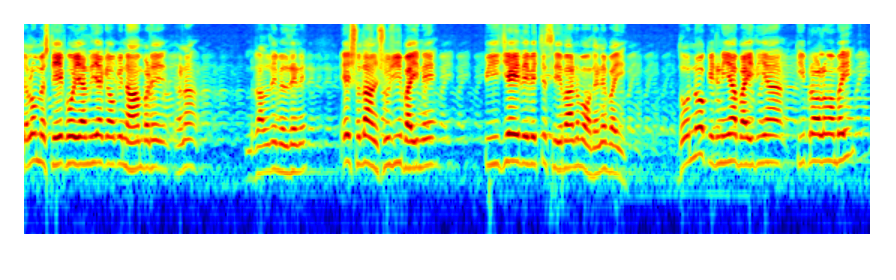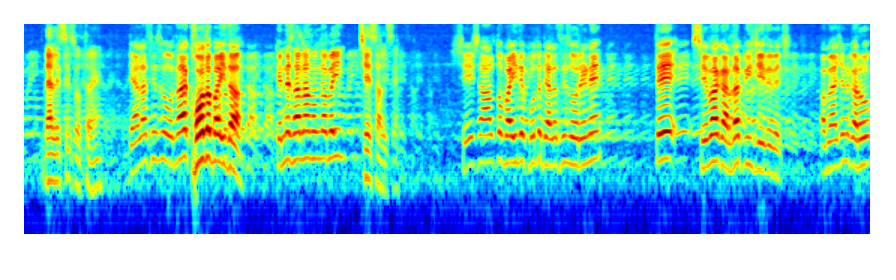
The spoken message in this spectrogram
ਚਲੋ ਮਿਸਟੇਕ ਹੋ ਜਾਂਦੀ ਹੈ ਕਿਉਂਕਿ ਨਾਮ ਬੜੇ ਹਨਾ ਰਲਦੇ ਮਿਲਦੇ ਨੇ ਇਹ ਸੁਧਾਂਸ਼ੂ ਜੀ ਬਾਈ ਨੇ ਪੀਜੀਆਈ ਦੇ ਵਿੱਚ ਸੇਵਾ ਨਿਭਾਉਂਦੇ ਨੇ ਬਾਈ ਦੋਨੋਂ ਕਿਡਨੀਆਂ ਬਾਈ ਦੀਆਂ ਕੀ ਪ੍ਰੋਬਲਮ ਆ ਬਾਈ डायलिसिस होता है ਡਾਇਲਿਸਿਸ ਹੁੰਦਾ ਖੁਦ ਬਾਈ ਦਾ ਕਿੰਨੇ ਸਾਲਾਂ ਤੋਂ ਹੁੰਦਾ ਬਾਈ छः साल से 6 ਸਾਲ ਤੋਂ ਬਾਈ ਦੇ ਖੁਦ ਡਾਇਲਿਸਿਸ ਹੋ ਰਹੇ ਨੇ ਤੇ ਸੇਵਾ ਕਰਦਾ ਪੀਜੀ ਦੇ ਵਿੱਚ ਇਮੇਜਿਨ ਕਰੋ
